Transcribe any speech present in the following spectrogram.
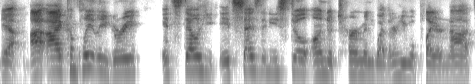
Yeah, I, I completely agree. It's still he it says that he's still undetermined whether he will play or not.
